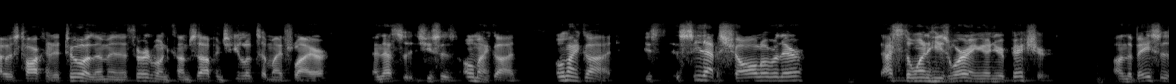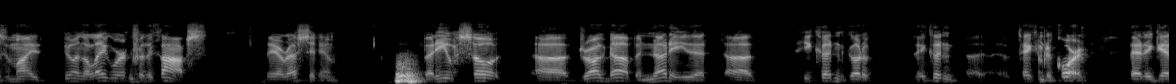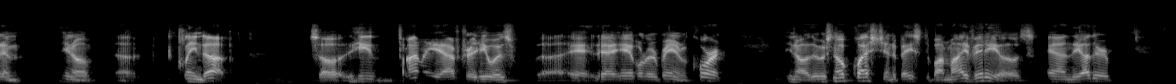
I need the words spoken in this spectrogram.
I was talking to two of them, and the third one comes up, and she looks at my flyer, and that's she says, "Oh my God, oh my God, you see that shawl over there? That's the one he's wearing in your picture." On the basis of my doing the legwork for the cops, they arrested him, Hmm. but he was so uh, drugged up and nutty that uh, he couldn't go to. They couldn't uh, take him to court. They had to get him, you know, uh, cleaned up. So he finally, after he was uh, able to bring him to court, you know, there was no question based upon my videos and the other,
